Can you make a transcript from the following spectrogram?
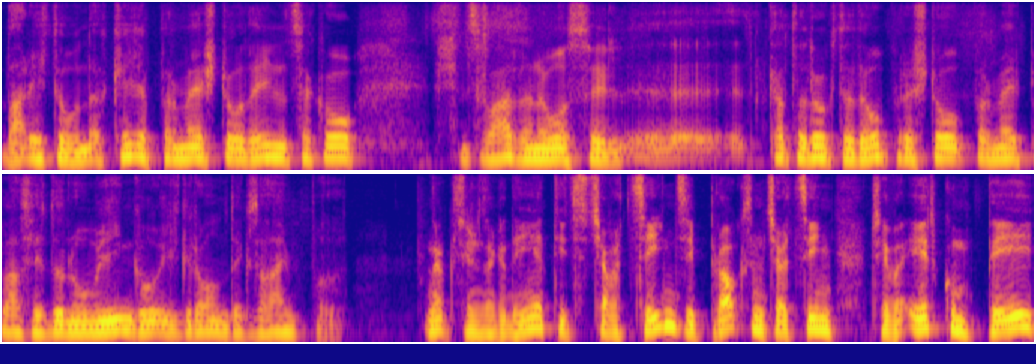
bariton, che per me sto da in sacco Sin svarda nos il katalog da opera sto per me Placido Domingo il grand example. No, sin zaga dinje tic čava cin, si proxim čava cin, čeva erkum pe,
